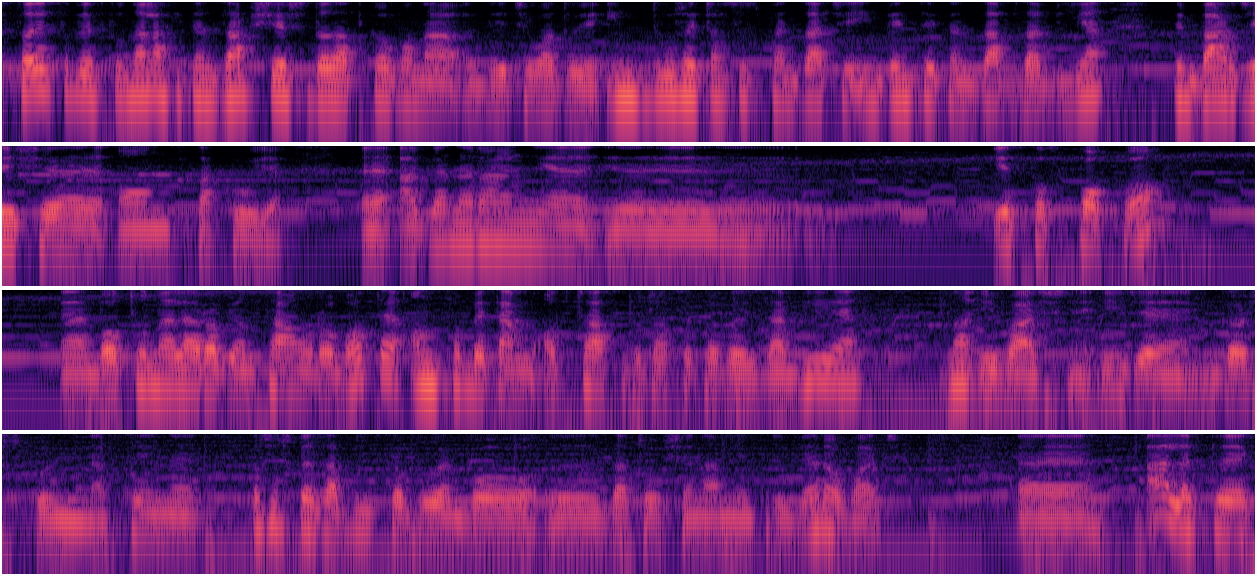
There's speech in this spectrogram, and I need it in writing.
stoję sobie w tunelach i ten zap się jeszcze dodatkowo na, wiecie, ładuje. Im dłużej czasu spędzacie, im więcej ten zap zabija, tym bardziej się on stakuje. E, A generalnie e, jest to spoko, e, bo tunele robią całą robotę, on sobie tam od czasu do czasu kogoś zabije, no i właśnie, idzie gość kulminacyjny, troszeczkę za blisko byłem, bo zaczął się na mnie triggerować, e, ale pyk,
